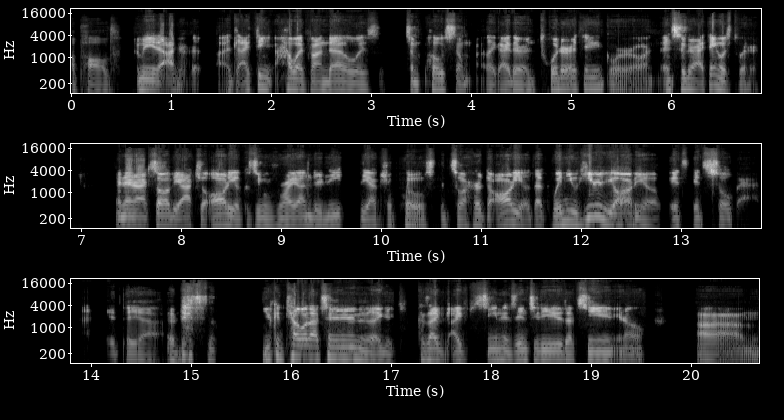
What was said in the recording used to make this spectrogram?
appalled. I mean, I, I I think how I found out was some post on like either on Twitter, I think, or on Instagram. I think it was Twitter. And then I saw the actual audio because it was right underneath the actual post. And so I heard the audio. That when you hear the audio, it's it's so bad. Yeah, It's, you can tell that's him, like because I've I've seen his interviews. I've seen you know, um,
